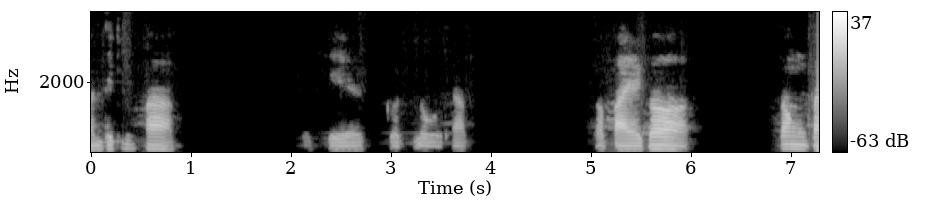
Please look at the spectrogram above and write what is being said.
บันทึกรูปภาพ โอเค กดโหลดครับ ต่อไปก็ต้องไป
